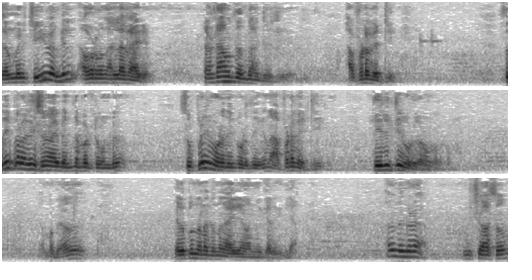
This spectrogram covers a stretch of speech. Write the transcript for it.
ഗവൺമെന്റ് ചെയ്യുമെങ്കിൽ അവരുടെ നല്ല കാര്യം. രണ്ടാമത്തെ എന്താണെന്ന് ചോദിച്ചത് അഫിഡവിറ്റ് സ്ത്രീ പ്രവേശനവുമായി ബന്ധപ്പെട്ടുകൊണ്ട് സുപ്രീം കോടതി കൊടുത്തിരിക്കുന്ന അഫിഡവിറ്റ് തിരുത്തി കൊടുക്കണമെന്ന് പറഞ്ഞു അത് എളുപ്പം നടക്കുന്ന കാര്യമാണെന്ന് എനിക്കറിയില്ല. അത് നിങ്ങളുടെ വിശ്വാസവും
